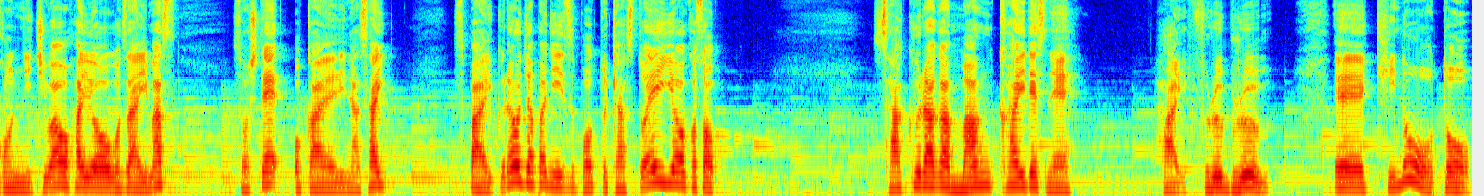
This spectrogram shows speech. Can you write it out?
こんにちは、おはようございます。そして、お帰りなさい。スパイクレオジャパニーズポッドキャストへようこそ。桜が満開ですね。はい、フルブルーム。えー、昨日と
